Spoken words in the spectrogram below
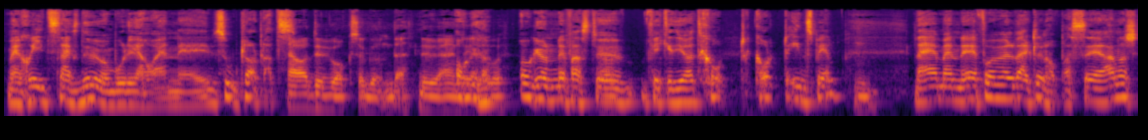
men skidsnacksduon borde ju ha en eh, solklar plats. Ja, du också Gunde. Du är en och, del och Gunde fast du ja. fick göra ett kort, kort inspel. Mm. Nej men det får vi väl verkligen hoppas. Eh, annars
